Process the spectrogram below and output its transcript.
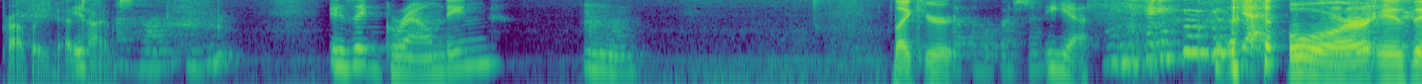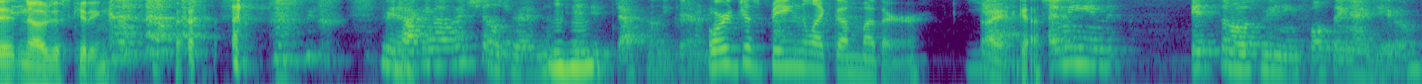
probably at It's- times. Uh-huh. Mm-hmm. Is it grounding? Mm. Like Is you're, that the whole question? Yes. yes. or is it? No, just kidding. You're Yeah. talking about my children. Mhm. It is definitely grounding. Or just being like a mother. yes. guess. I mean, it's the most meaningful thing I do.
